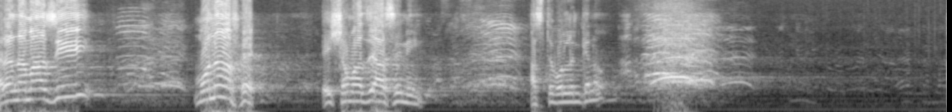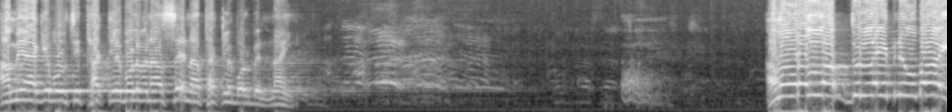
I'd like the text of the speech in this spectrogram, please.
এরা নামাজি? মুনাফিক। এই সমাজে আসেনি। আসতে বললেন কেন? আমি আগে বলছি, থাকলে বলবেন, আছে না থাকলে বলবেন, নাই। আমার আল্লাহ আব্দুল্লাহ ইবনে উবাই,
